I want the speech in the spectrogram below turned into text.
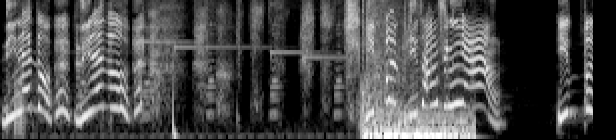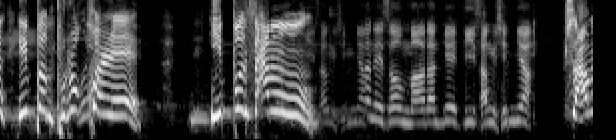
니네도 니네도. 이쁜 비상식량! 이쁜 이쁜 브로콜리. 이쁜 쌈무. 비상식량에서 말한 게 비상식량. 쌈무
